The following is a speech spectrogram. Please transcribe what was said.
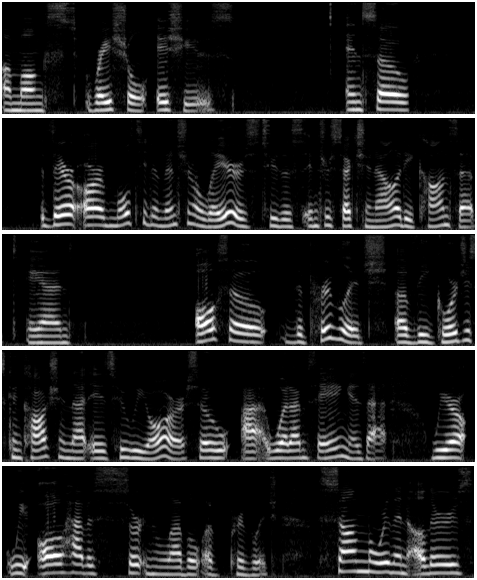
amongst racial issues. And so there are multidimensional layers to this intersectionality concept and also the privilege of the gorgeous concoction that is who we are. So uh, what I'm saying is that we are we all have a certain level of privilege. Some more than others,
